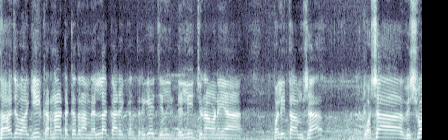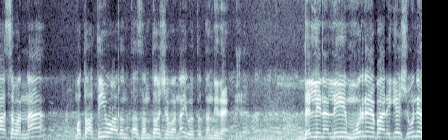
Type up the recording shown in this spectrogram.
ಸಹಜವಾಗಿ ಕರ್ನಾಟಕದ ನಮ್ಮೆಲ್ಲ ಕಾರ್ಯಕರ್ತರಿಗೆ ಜಿಲ್ ಡೆಲ್ಲಿ ಚುನಾವಣೆಯ ಫಲಿತಾಂಶ ಹೊಸ ವಿಶ್ವಾಸವನ್ನು ಮತ್ತು ಅತೀವಾದಂಥ ಸಂತೋಷವನ್ನು ಇವತ್ತು ತಂದಿದೆ. ಡೆಲ್ಲಿನಲ್ಲಿ ಮೂರನೇ ಬಾರಿಗೆ ಶೂನ್ಯ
